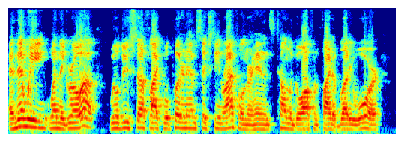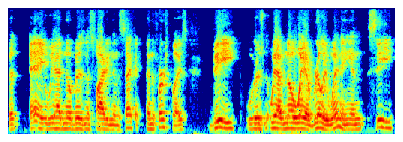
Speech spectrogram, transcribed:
And then we, when they grow up, we'll do stuff like we'll put an M16 rifle in their hand and tell them to go off and fight a bloody war that a we had no business fighting in the second in the first place. B we have no way of really winning, and C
